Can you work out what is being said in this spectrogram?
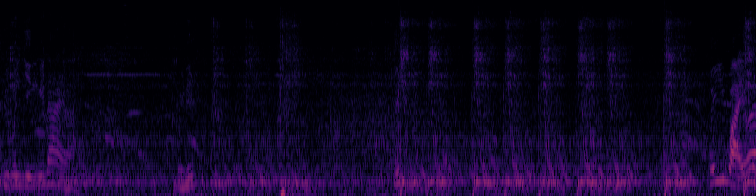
คือมันยิงไม่ได้ว่ะดูดิเฮ้ยเฮ้ยไหวว่ะ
